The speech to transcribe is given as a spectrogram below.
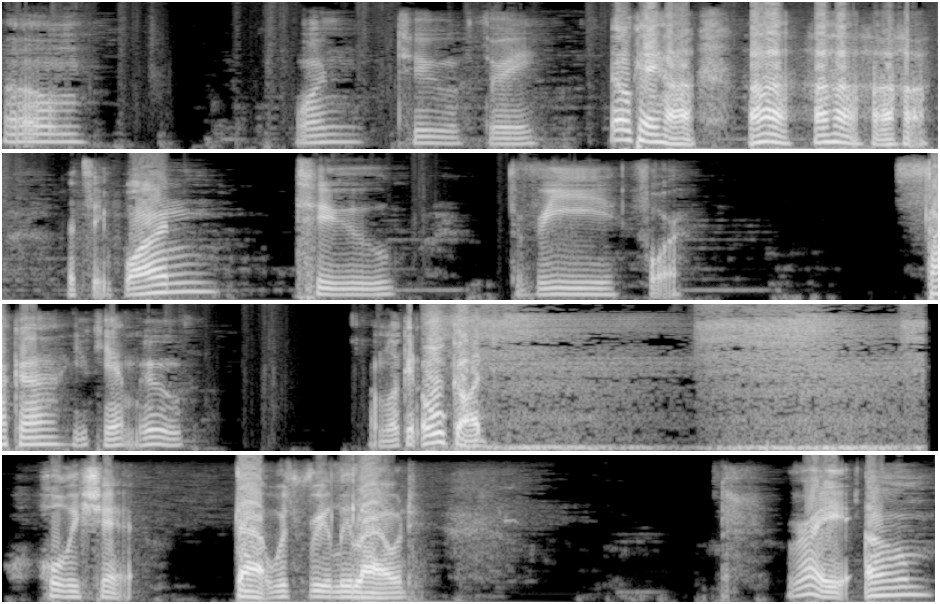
Um... One, two, three. Okay, ha. Ha, ha, ha, ha, ha. Let's see. One, two, three, four. Sucker, you can't move. I'm looking. Oh god! Holy shit. That was really loud. Right, um.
